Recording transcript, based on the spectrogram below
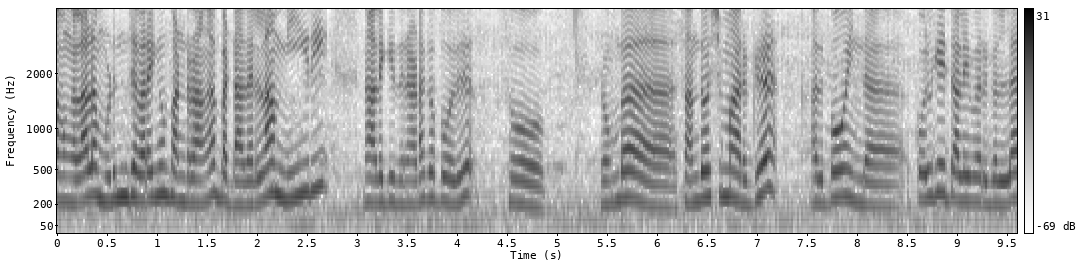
அவங்களால முடிஞ்ச வரைக்கும் பண்ணுறாங்க பட் அதெல்லாம் மீறி நாளைக்கு இது நடக்க போகுது. ஸோ ரொம்ப சந்தோஷமாக இருக்குது அது போக இந்த கொள்கை தலைவர்களில்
